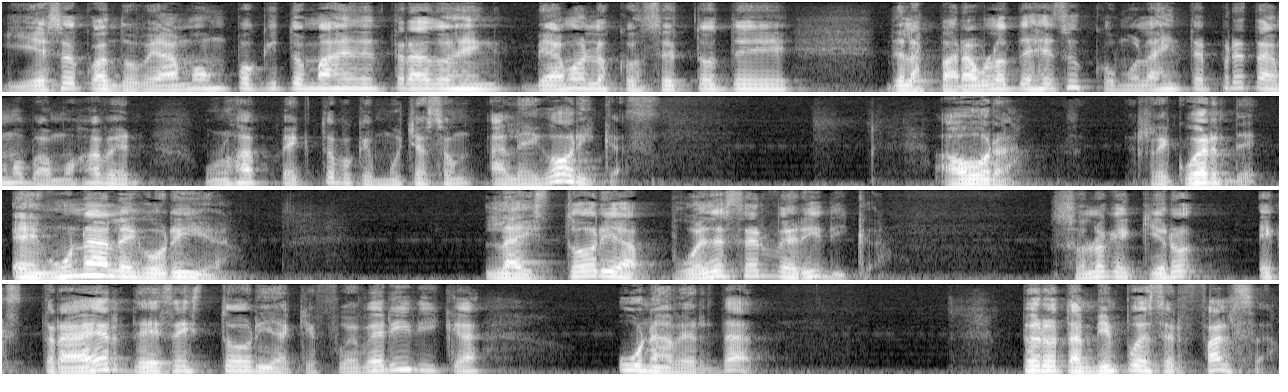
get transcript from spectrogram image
Y eso cuando veamos un poquito más entrados en, veamos los conceptos de, de las parábolas de Jesús, cómo las interpretamos, vamos a ver unos aspectos porque muchas son alegóricas. Ahora, recuerde, en una alegoría, la historia puede ser verídica. Solo que quiero extraer de esa historia que fue verídica una verdad. Pero también puede ser falsa,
